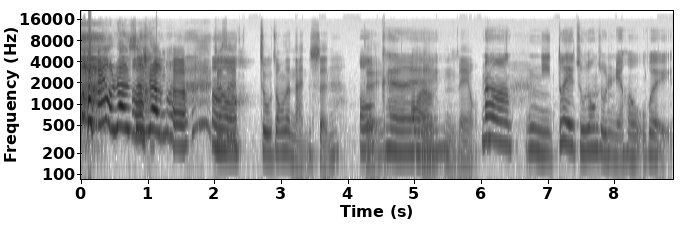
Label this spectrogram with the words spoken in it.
我没有认识任何就是族中的男生。OK，嗯，没有。那你对族中族女联合舞会、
